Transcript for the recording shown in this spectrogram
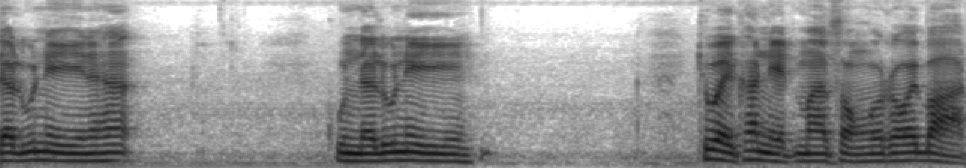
ดารุณีนะฮะ คุณดารุณี ช่วยค่าเน็ตมาสองร้อยบาท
